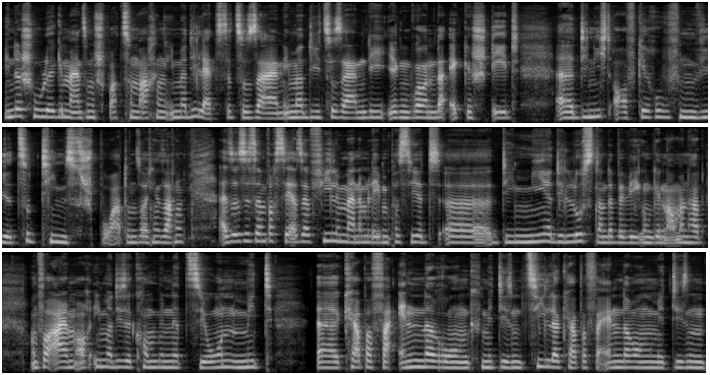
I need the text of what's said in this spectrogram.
in der Schule gemeinsam Sport zu machen, immer die Letzte zu sein, immer die zu sein, die irgendwo in der Ecke steht, äh, die nicht aufgerufen wird zu Teamssport und solchen Sachen. Also es ist einfach sehr, sehr viel in meinem Leben passiert, äh, die mir die Lust an der Bewegung genommen hat und vor allem auch immer diese Kombination mit äh, Körperveränderung, mit diesem Ziel der Körperveränderung, mit diesem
